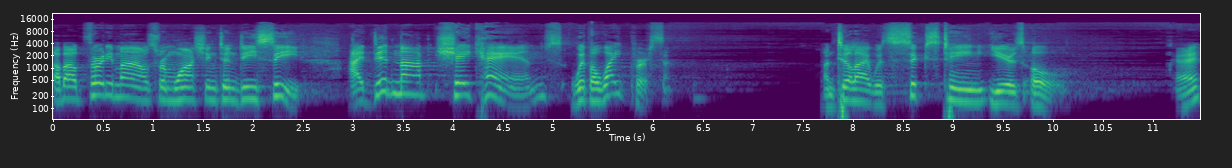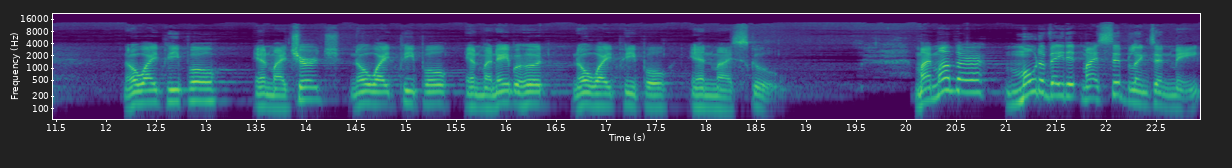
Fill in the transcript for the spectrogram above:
about 30 miles from Washington, D.C. I did not shake hands with a white person until I was 16 years old. Okay? No white people in my church, no white people in my neighborhood, no white people in my school. My mother motivated my siblings and me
